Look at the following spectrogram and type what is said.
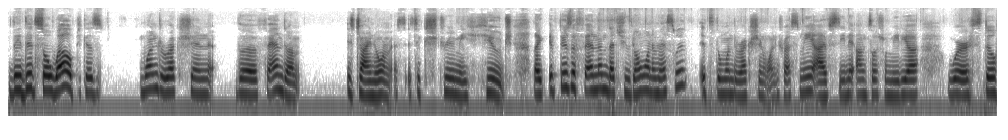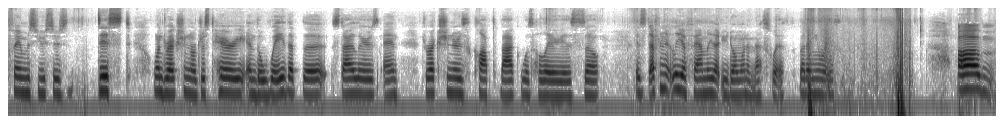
they did so well because One Direction, the fandom, is ginormous. It's extremely huge. Like if there's a fandom that you don't want to mess with, it's the One Direction one. Trust me, I've seen it on social media where still famous users dissed One Direction or just Harry, and the way that the stylers and directioners clapped back was hilarious. So it's definitely a family that you don't want to mess with. But anyways, um,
